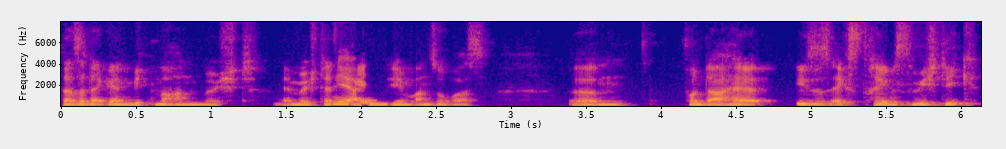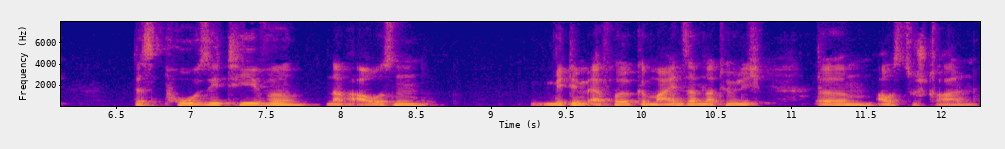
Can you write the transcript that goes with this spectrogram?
dass er da gern mitmachen möchte. Er möchte ja. teilnehmen an sowas. Ähm, von daher ist es extremst wichtig, das Positive nach außen mit dem Erfolg gemeinsam natürlich ähm, auszustrahlen.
